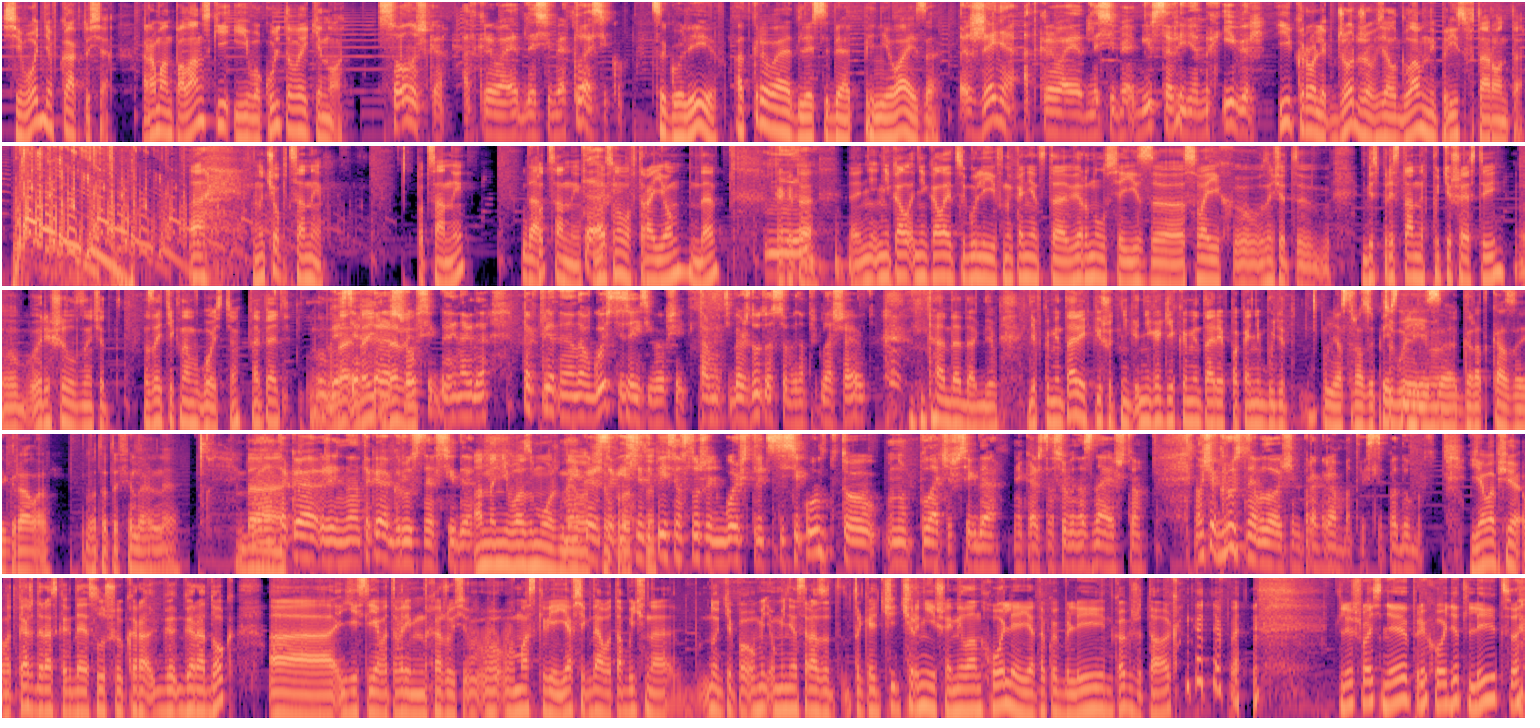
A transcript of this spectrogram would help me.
Сегодня в «Кактусе» Роман Поланский и его культовое кино. Солнышко открывает для себя классику. Цигулиев открывает для себя Пеннивайза. Женя открывает для себя мир современных игр. И кролик Джоджо взял главный приз в Торонто. Ах, ну чё, пацаны? Пацаны? Да. Пацаны, Так. мы снова втроем, да? Ну Как да. это э, Ни- Никол- Николай Цигулиев наконец-то вернулся из э, своих, э, значит, беспрестанных путешествий. Решил, значит, зайти к нам в гости опять. Ну, в гостях да- хорошо даже- всегда, иногда. Так приятно иногда в гости зайти вообще. Там тебя ждут, особенно приглашают. Да-да-да, где, где в комментариях пишут, «Ни- никаких комментариев пока не будет. У меня сразу песня Цигулиева. из городка заиграла. Вот это финальная. Она Да, такая, Жень, она такая грустная всегда. она невозможная Мне кажется, просто. если ты песню слушать больше 30 секунд, то, ну, плачешь всегда. Мне кажется, особенно знаешь, что... Ну, вообще грустная была очень программа-то, если подумать. Я вообще, вот каждый раз, когда я слушаю городок, а, если я в это время нахожусь в, в Москве, я всегда вот обычно, ну, типа, у меня, у меня сразу такая чернейшая меланхолия, я такой, блин, как же так? Лишь во сне приходят лица.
